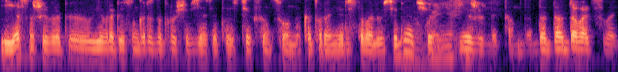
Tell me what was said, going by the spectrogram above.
И ясно, что европейцам гораздо проще взять это из тех санкционных, которые они арестовали у себя, ну, чем, нежели там, да, да, давать свои.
